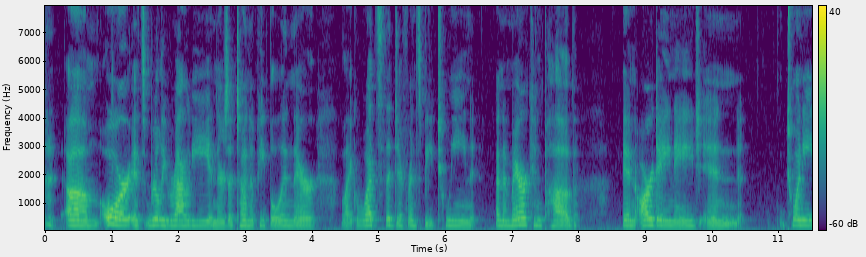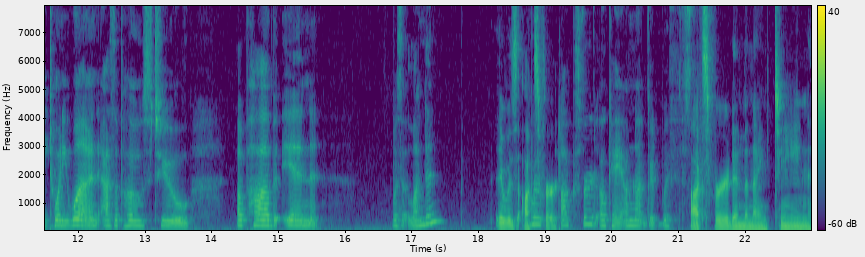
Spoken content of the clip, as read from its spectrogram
um, or it's really rowdy and there's a ton of people in there. Like, what's the difference between an American pub in our day and age in 2021 as opposed to a pub in was it London? It was Where- Oxford. Oxford. Okay, I'm not good with. stuff. Oxford in the 1930s,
